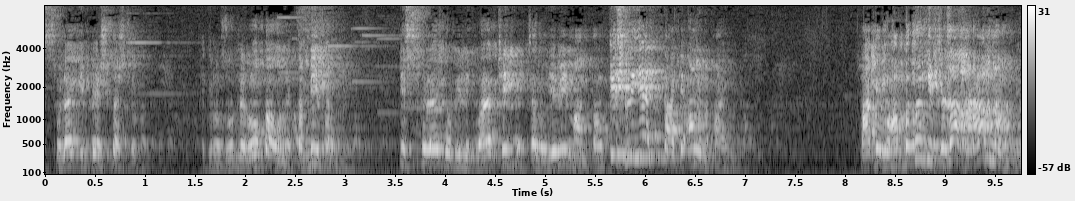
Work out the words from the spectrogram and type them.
सुलह की पेशकश के वक्त लेकिन हजूर ने रोका उन्हें, तंबी फरमाया इस सुलह को भी लिखवाया, ठीक है, चलो, ये भी मानता हूँ। किस लिए? ताकि अमन पाएँगे ताकि मोहब्बतों की फिजा खराब ना होने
